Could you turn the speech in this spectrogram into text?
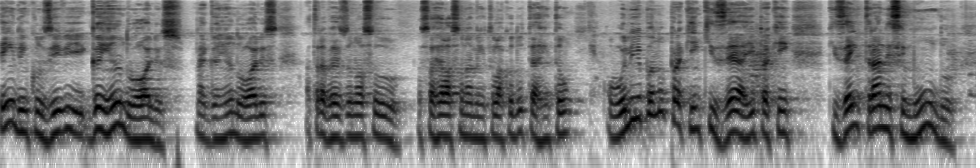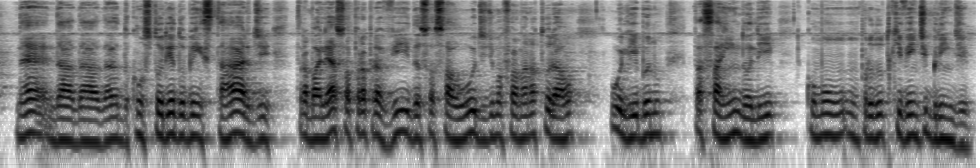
tendo, inclusive, ganhando olhos, né, ganhando olhos através do nosso, nosso relacionamento lá com a Duterra. Então, o Líbano, para quem quiser aí, para quem quiser entrar nesse mundo né, da, da, da, da consultoria do bem-estar, de trabalhar sua própria vida, sua saúde de uma forma natural, o Líbano está saindo ali como um, um, produto que vem de brinde.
